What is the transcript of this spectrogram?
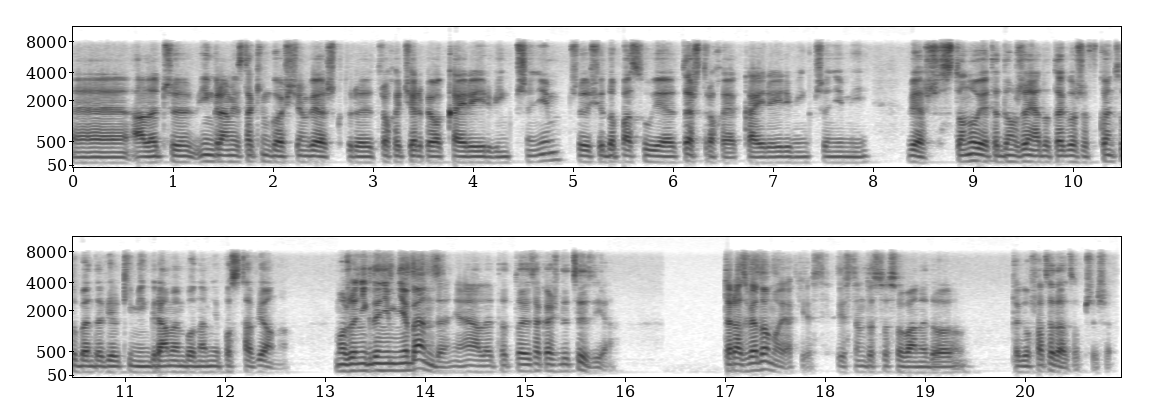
E, ale czy Ingram jest takim gościem, wiesz, który trochę cierpiał jak Kyrie Irving przy nim, czy się dopasuje też trochę jak Kyrie Irving przy nim i wiesz, stonuje te dążenia do tego, że w końcu będę wielkim Ingramem, bo na mnie postawiono. Może nigdy nim nie będę, nie? ale to, to jest jakaś decyzja. Teraz wiadomo jak jest. Jestem dostosowany do tego faceta, co przyszedł.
